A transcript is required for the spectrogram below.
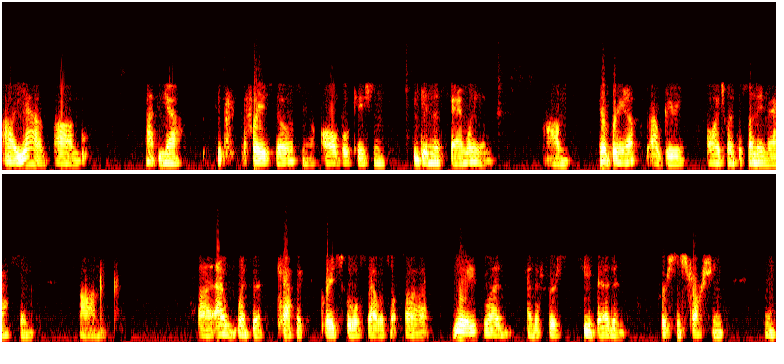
Uh, yeah, um, uh, yeah. The phrase goes, you know, all vocations begin in the family, and um, you know, bringing up, uh, we always went to Sunday mass, and um, I went to Catholic grade school, so that was really led kind of first seedbed and first instruction in,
